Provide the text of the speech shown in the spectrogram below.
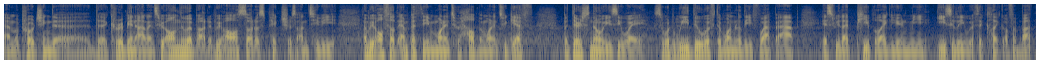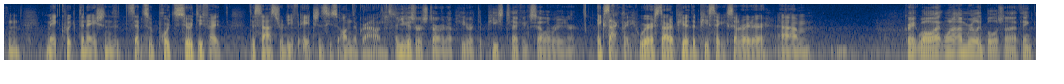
um, approaching the, the Caribbean islands, we all knew about it. We all saw those pictures on TV. And we all felt empathy and wanted to help and wanted to give, but there's no easy way. So what we do with the One Relief web app is we let people like you and me easily with the click of a button make quick donations that support certified disaster relief agencies on the ground. And you guys are a startup here at the Peace Tech Accelerator. Exactly. We're a startup here at the Peace Tech Accelerator. Um, Great. Well, I, I'm really bullish on. It. I think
